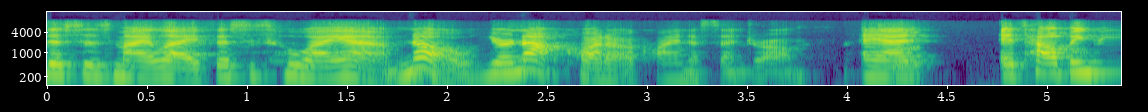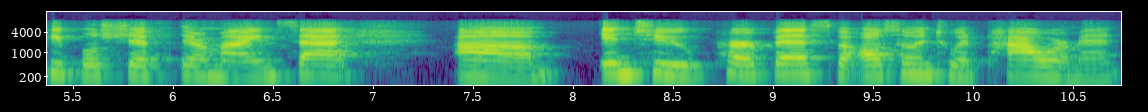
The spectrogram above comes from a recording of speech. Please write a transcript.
this is my life. This is who I am. No, you're not Cauda equina syndrome. And right. it's helping people shift their mindset um, into purpose, but also into empowerment,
